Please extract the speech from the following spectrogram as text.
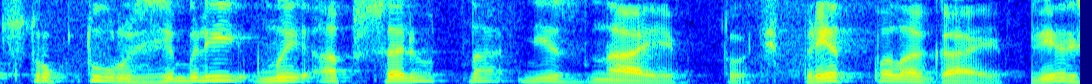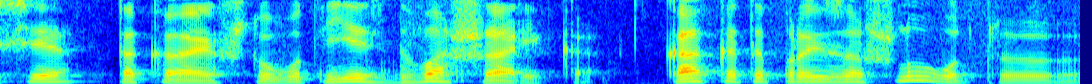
структуру Земли мы абсолютно не знаем, то есть предполагаем. Версия такая, что вот есть два шарика. Как это произошло, вот э,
